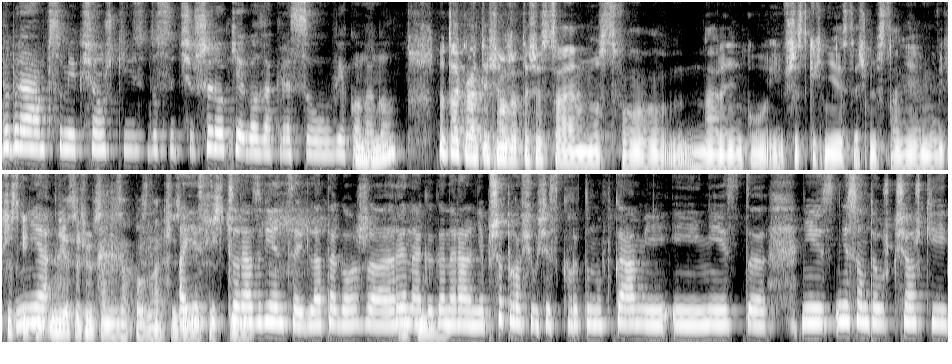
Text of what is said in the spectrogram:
wybrałam w sumie książki z dosyć szerokiego zakresu wiekowego. No tak, ale tych książek też jest całe mnóstwo na rynku i wszystkich nie jesteśmy w stanie mówić, wszystkich nie, Nie. jesteśmy w stanie zapoznać się z A jest ich coraz więcej, dlatego że rynek generalnie przeprosił się z kartonówkami i nie, jest, nie, jest, nie są to już książki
